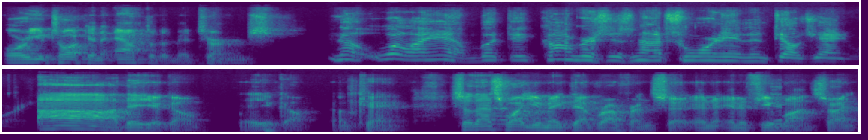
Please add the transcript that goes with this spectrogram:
or are you talking after the midterms? No, well, I am, but the Congress is not sworn in until January. Ah, there you go. There you go. Okay, so that's why you make that reference in, in a few yeah. months, right?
